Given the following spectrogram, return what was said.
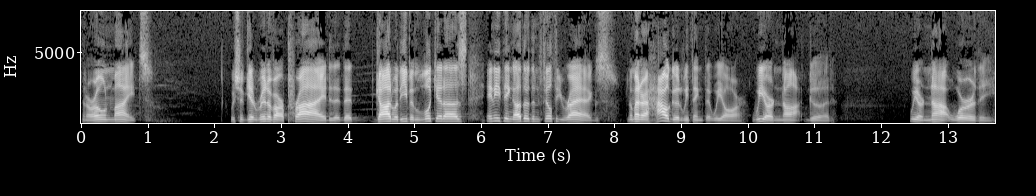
in our own might. We should get rid of our pride that, that God would even look at us anything other than filthy rags, no matter how good we think that we are. We are not good. We are not worthy.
